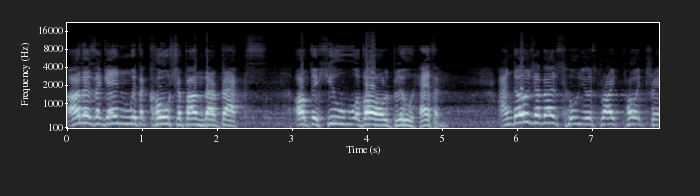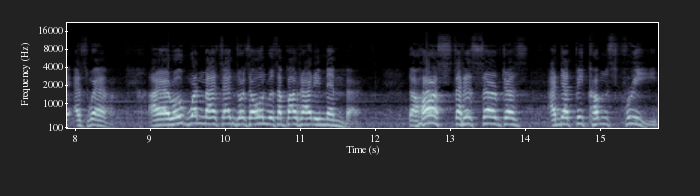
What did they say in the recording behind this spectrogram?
others again with a coat upon their backs, of the hue of all blue heaven. And those of us who used to write poetry as well I wrote one mass and was always about I remember. The horse that has served us and that becomes free.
